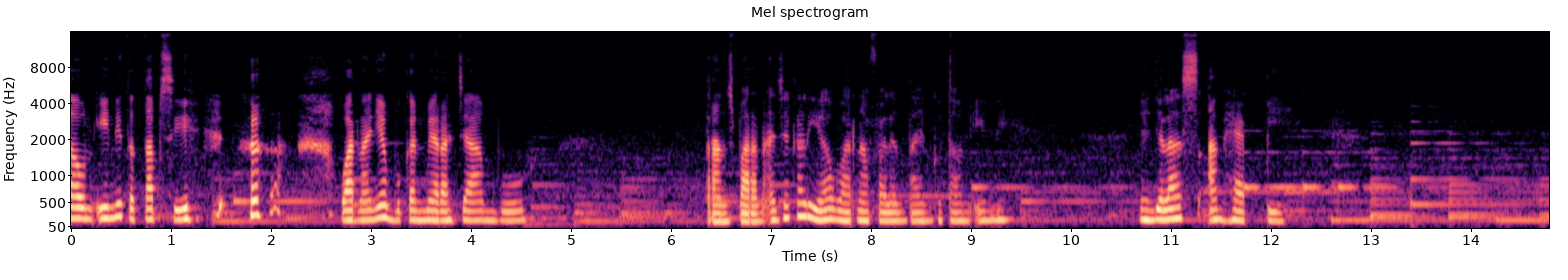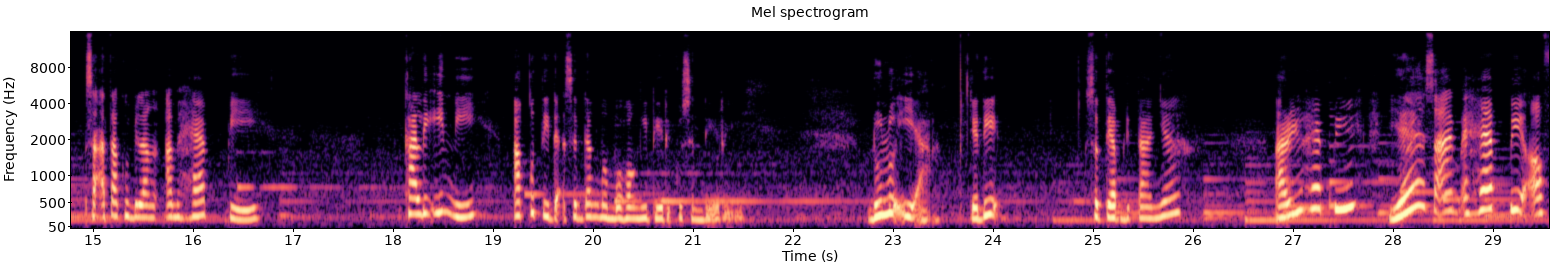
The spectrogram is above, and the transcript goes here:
tahun ini tetap sih. Warnanya bukan merah jambu. Transparan aja kali ya warna Valentineku tahun ini. Yang jelas I'm happy. Saat aku bilang I'm happy kali ini aku tidak sedang membohongi diriku sendiri Dulu iya. Jadi setiap ditanya, "Are you happy?" "Yes, I'm happy, of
